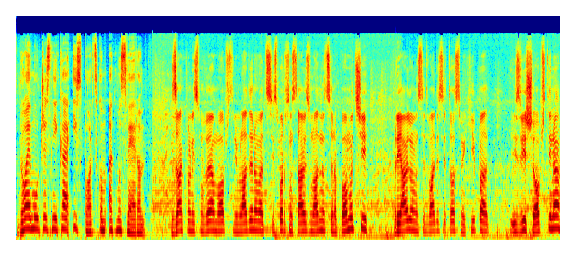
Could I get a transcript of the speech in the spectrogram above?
brojem učesnika i sportskom atmosferom. Zahvalni smo veoma opštini Mladenovac i Sportskom savjezu Mladenovaca na pomoći. Prijavilo nas se 28 ekipa iz više opština.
